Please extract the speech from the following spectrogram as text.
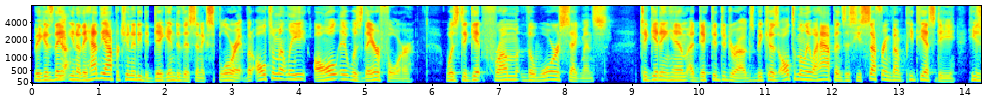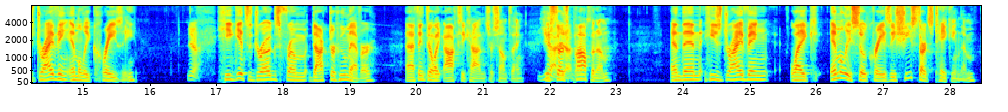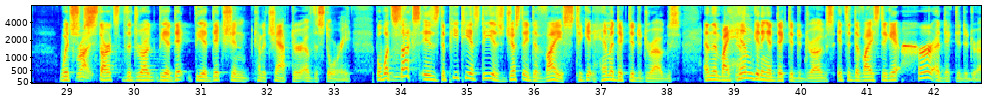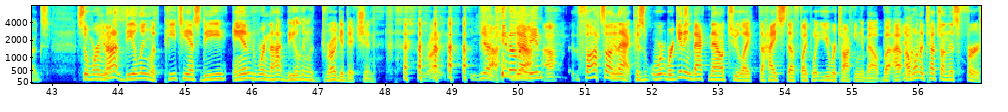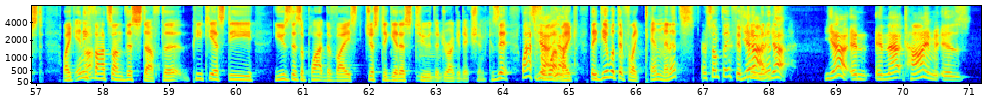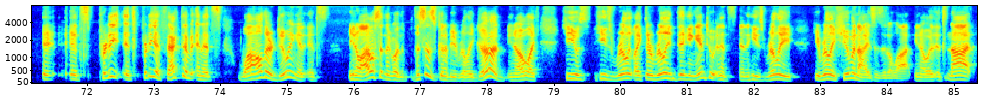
Because they, Yeah. you know, they had the opportunity to dig into this and explore it, but ultimately, all it was there for was to get from the war segments to getting him addicted to drugs. Because ultimately, what happens is he's suffering from PTSD. He's driving Emily crazy Yeah. he gets drugs from Doctor Whomever. And I think they're like Oxycontins or something. he starts yeah, popping them, and then he's driving like Emily's so crazy she starts taking them, which Right. starts the drug the addic- the addiction kind of chapter of the story. But what Mm-hmm. sucks is the PTSD is just a device to get him addicted to drugs, and then by him getting addicted to drugs, it's a device to get her addicted to drugs. So we're not dealing with PTSD and we're not dealing with drug addiction. Right. Yeah. You know what I mean? uh, Thoughts on yeah. that? Because we're, we're getting back now to like the high stuff, like what you were talking about. But I, I want to touch on this first. Like, any thoughts on this stuff? The PTSD used as a plot device just to get us to the drug addiction. Because it lasts for Mm. What? yeah. Like, they deal with it for like 10 minutes or something? 15 yeah, minutes? Yeah. Yeah. And and that time is it, it's pretty it's pretty effective. And it's while they're doing it, it's you know, I was sitting there going, This is gonna be really good. You know, like he was he's really like they're really digging into it and it's and he's really he really humanizes it a lot. You know, it- it's not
